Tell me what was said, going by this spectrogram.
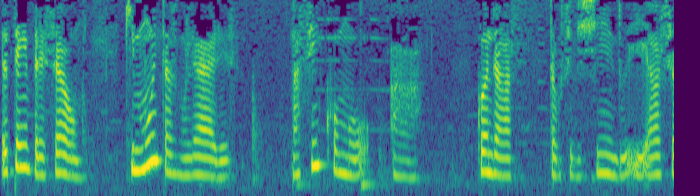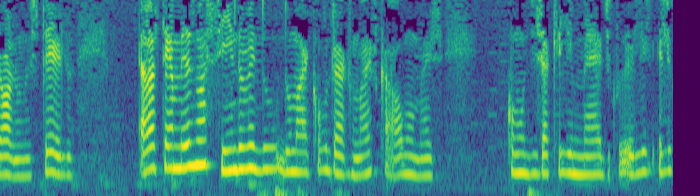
eu tenho a impressão que muitas mulheres, assim como ah, quando elas estão se vestindo e elas se olham no espelho, elas têm a mesma síndrome do, do Michael Jackson, mais calmo, mais como diz aquele médico, ele, ele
